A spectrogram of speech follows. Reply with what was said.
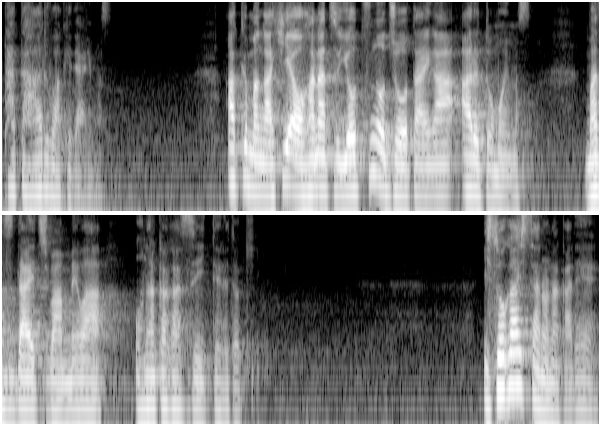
多々あるわけであります。悪魔が火矢を放つ4つの状態があると思います。まず第1番目はお腹が空いている時。忙しさの中で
